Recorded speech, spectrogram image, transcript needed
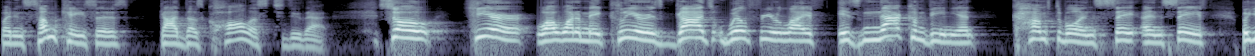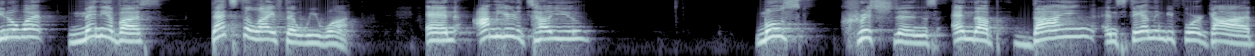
but in some cases, God does call us to do that. So here, what I want to make clear is God's will for your life is not convenient comfortable and, sa- and safe. But you know what? Many of us, that's the life that we want. And I'm here to tell you, most Christians end up dying and standing before God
